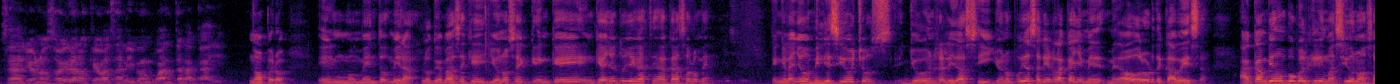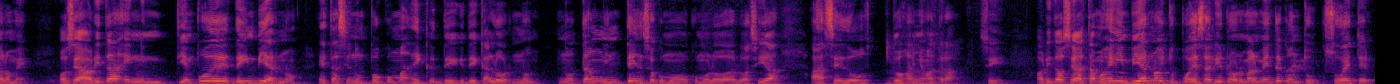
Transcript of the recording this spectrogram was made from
O sea, yo no soy de los que va a salir con guante a la calle. No, pero en momentos, mira, lo que pasa es que yo no sé en qué, en qué año tú llegaste acá, Salomé. En el año 2018, s- yo en realidad sí, yo no podía salir a la calle, me, me daba dolor de cabeza. ¿Ha cambiado un poco el clima, sí o no, Salomé? O sea, ahorita en tiempo de, de invierno está haciendo un poco más de, de- de calor, no, no tan intenso como, como lo, lo hacía hace dos, dos años atrás. Sí. Ahorita, o sea, estamos en invierno y tú puedes salir normalmente con tu suéter,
